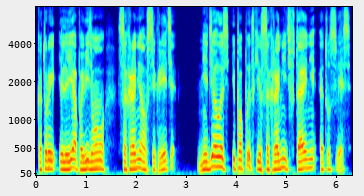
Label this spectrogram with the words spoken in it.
которые Илья, по-видимому, сохранял в секрете, не делалось и попытки сохранить в тайне эту связь.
